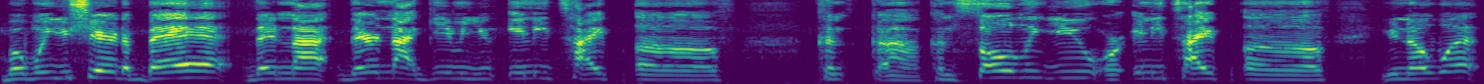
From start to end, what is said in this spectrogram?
But when you share the bad, they're not they're not giving you any type of con, uh, consoling you or any type of you know what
